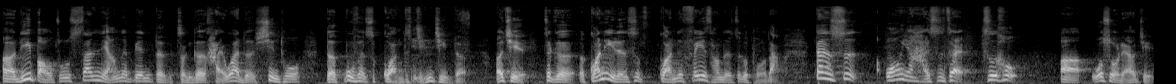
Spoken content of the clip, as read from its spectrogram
呃，李宝珠三娘那边的整个海外的信托的部分是管得紧紧的，而且这个管理人是管得非常的这个妥当。但是王阳还是在之后啊，我所了解，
